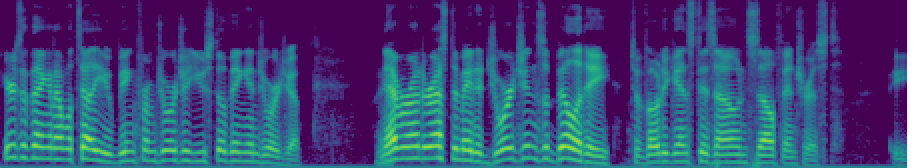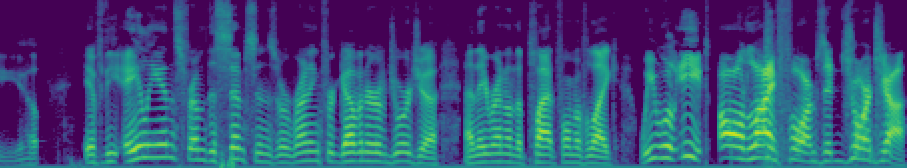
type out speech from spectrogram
Here's the thing, and I will tell you, being from Georgia, you still being in Georgia, never underestimated Georgian's ability to vote against his own self-interest. Yep. If the aliens from The Simpsons were running for governor of Georgia and they ran on the platform of like, "We will eat all life forms in Georgia,"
